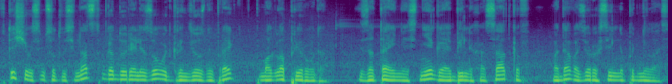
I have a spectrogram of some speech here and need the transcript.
В 1818 году реализовывать грандиозный проект помогла природа. Из-за таяния снега и обильных осадков вода в озерах сильно поднялась.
